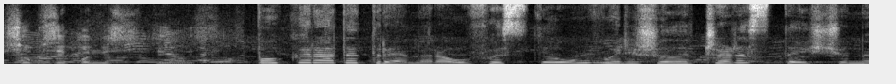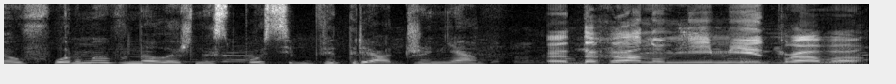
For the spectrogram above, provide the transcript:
щоб всі помістилися. Покарати тренера у ФСТУ вирішили через те, що не оформив в належний спосіб відрядження. Э, Догану мне имеет право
